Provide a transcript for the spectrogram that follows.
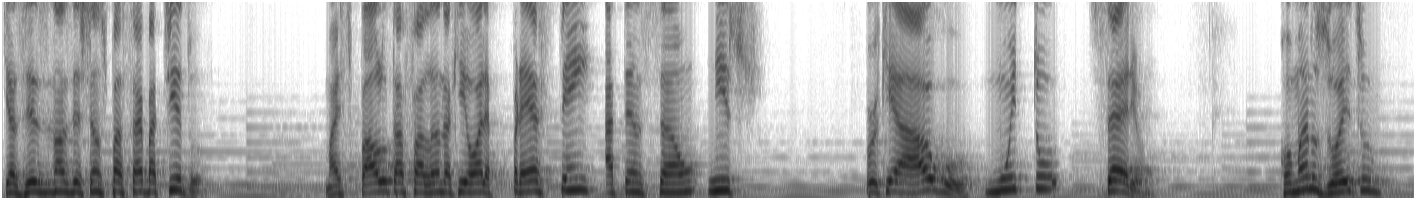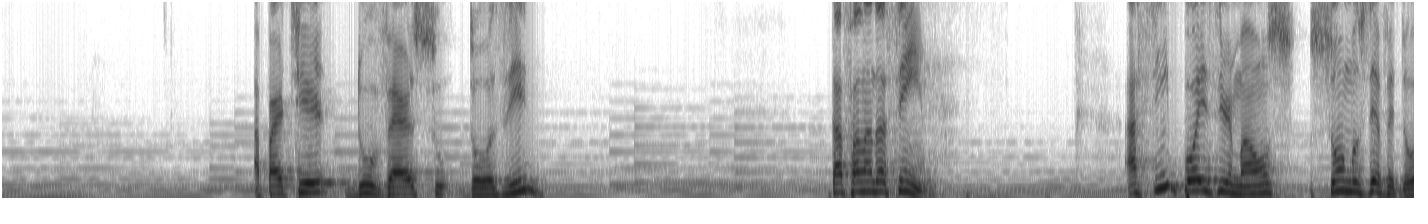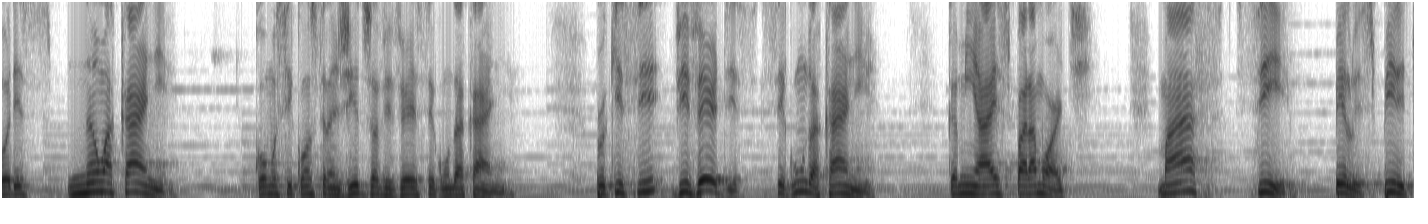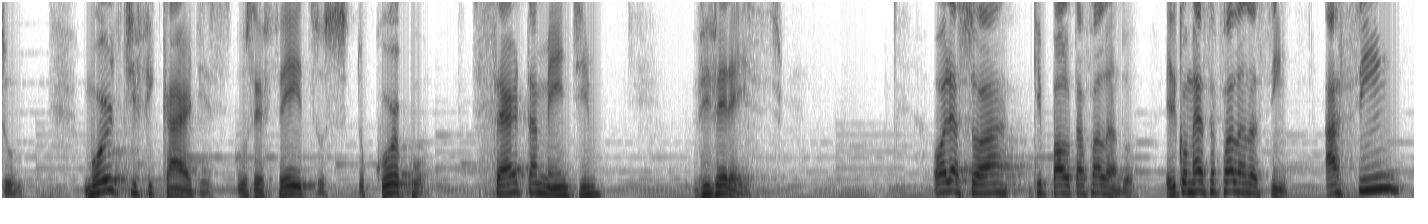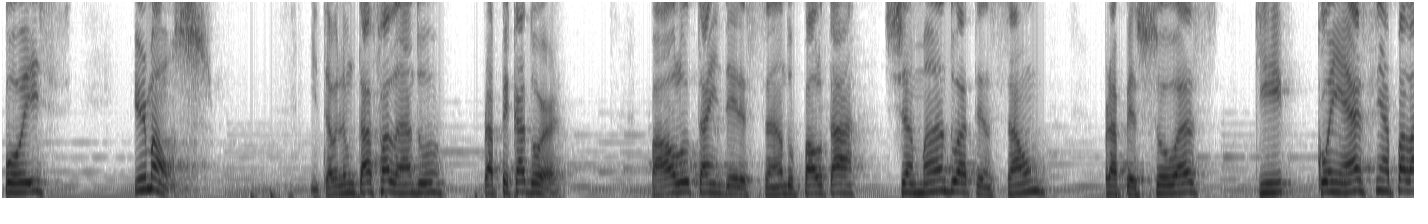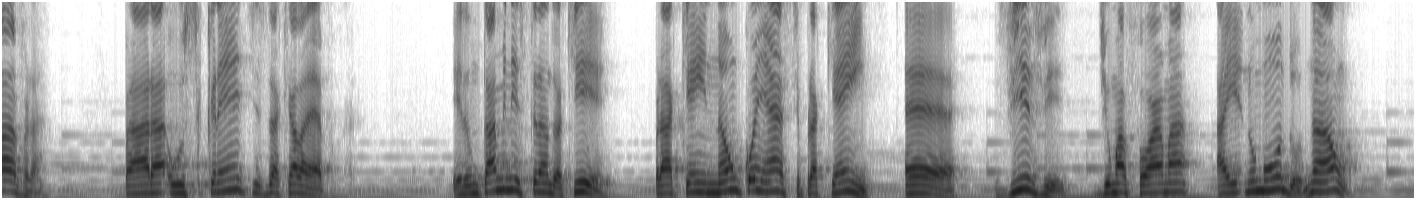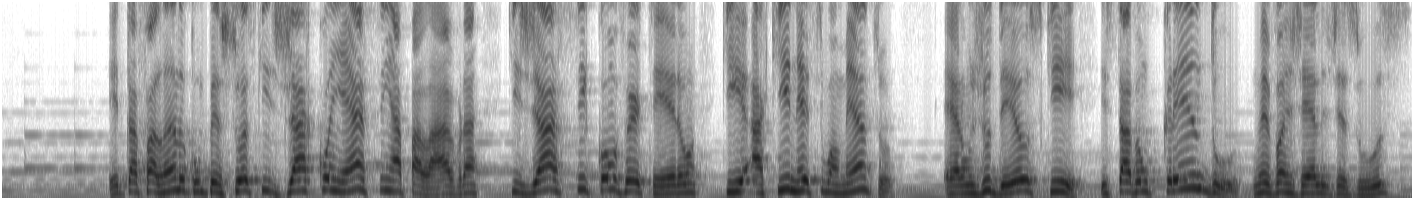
que às vezes nós deixamos passar batido. Mas Paulo está falando aqui: olha, prestem atenção nisso, porque é algo muito sério. Romanos 8, a partir do verso 12, está falando assim. Assim, pois, irmãos, somos devedores, não à carne, como se constrangidos a viver segundo a carne. Porque se viverdes segundo a carne, caminhais para a morte. Mas se, pelo Espírito, mortificardes os efeitos do corpo, certamente vivereis. Olha só o que Paulo está falando. Ele começa falando assim: Assim, pois, irmãos. Então ele não está falando para pecador. Paulo está endereçando, Paulo está chamando a atenção para pessoas que conhecem a palavra, para os crentes daquela época. Ele não está ministrando aqui para quem não conhece, para quem é, vive de uma forma aí no mundo. Não. Ele está falando com pessoas que já conhecem a palavra, que já se converteram, que aqui nesse momento eram judeus que estavam crendo no Evangelho de Jesus.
